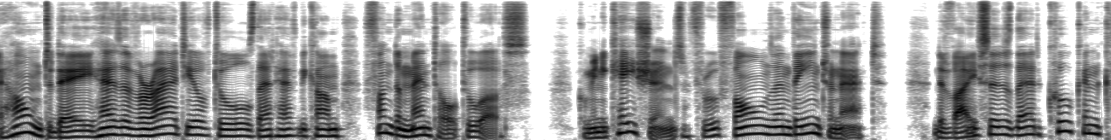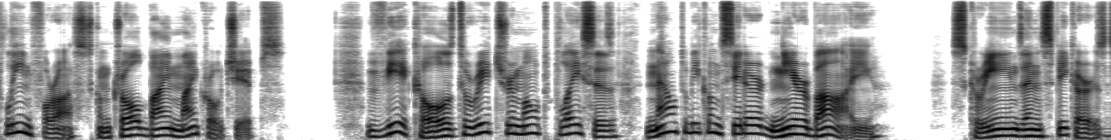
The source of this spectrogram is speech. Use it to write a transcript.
A home today has a variety of tools that have become fundamental to us. Communications through phones and the internet devices that cook and clean for us controlled by microchips. Vehicles to reach remote places now to be considered nearby. Screens and speakers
